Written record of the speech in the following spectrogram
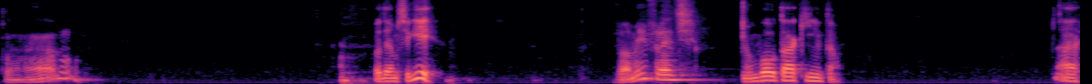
Claro. Podemos seguir? Vamos em frente. Vamos voltar aqui então. Ah,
